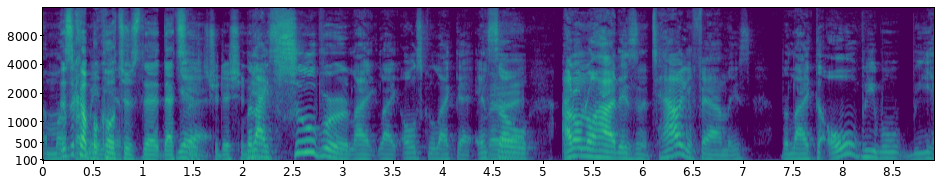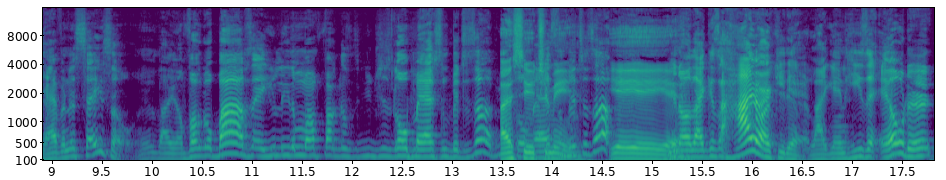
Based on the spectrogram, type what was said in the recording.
among. There's a couple cultures that that's a tradition. but yeah. like super like like old school like that. And Right, so right. I don't know how it is in Italian families, but like the old people be having to say so. Like if Uncle Bob say you leave them motherfuckers, you just go mash some bitches up. You I see what you mean. Bitches up. Yeah, yeah, yeah, yeah. You know, like it's a hierarchy there. Like, and he's an elder.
